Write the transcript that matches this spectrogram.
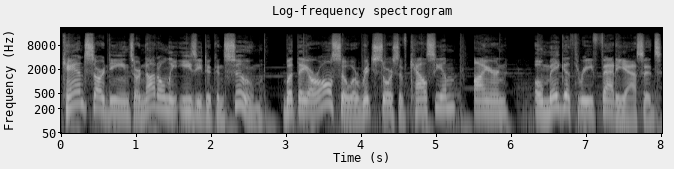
Canned sardines are not only easy to consume, but they are also a rich source of calcium, iron, omega-3 fatty acids,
